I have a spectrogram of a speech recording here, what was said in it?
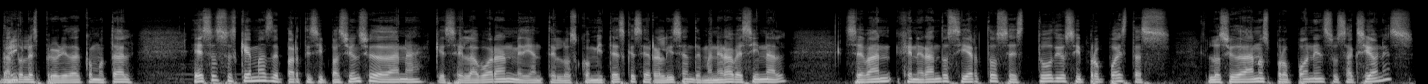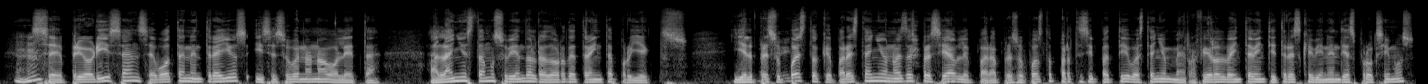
dándoles prioridad como tal. Esos esquemas de participación ciudadana que se elaboran mediante los comités que se realizan de manera vecinal, se van generando ciertos estudios y propuestas los ciudadanos proponen sus acciones, se priorizan, se votan entre ellos y se suben a una boleta. Al año estamos subiendo alrededor de 30 proyectos. Y el presupuesto, que para este año no es despreciable, para presupuesto participativo, este año me refiero al 2023 que viene en días próximos,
